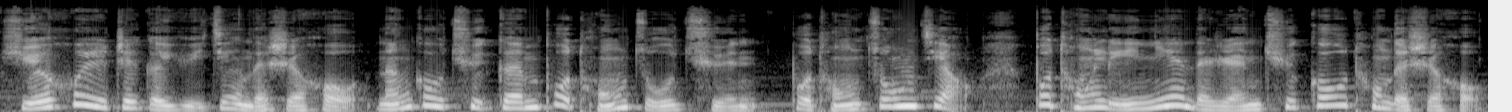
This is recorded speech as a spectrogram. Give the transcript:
学会这个语境的时候，能够去跟不同族群、不同宗教、不同理念的人去沟通的时候，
